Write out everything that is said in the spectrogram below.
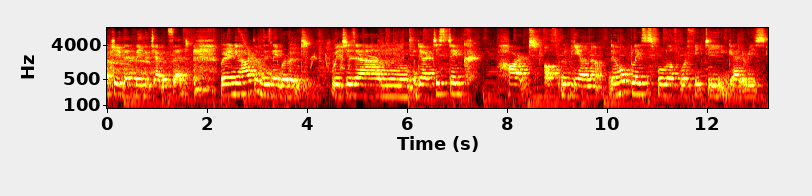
okay, that thing that Thiago said. We're in the heart of this neighborhood, which is um, the artistic heart of Ljubljana. The whole place is full of graffiti, galleries,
